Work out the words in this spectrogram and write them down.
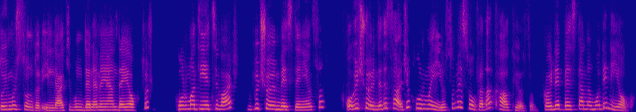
Duymuşsundur illaki bunu denemeyen de yoktur. Hurma diyeti var. 3 öğün besleniyorsun. O 3 öğünde de sadece hurma yiyorsun ve sofradan kalkıyorsun. Böyle beslenme modeli yok.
